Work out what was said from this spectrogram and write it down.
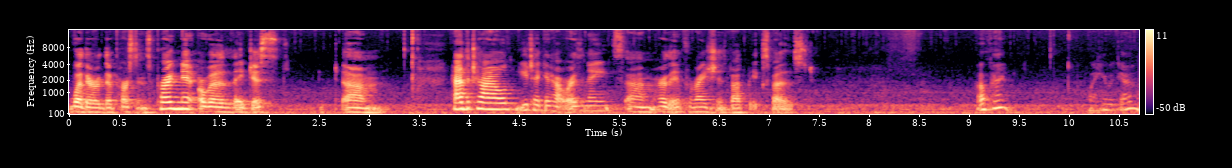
whether the person's pregnant or whether they just um, had the child. You take it how it resonates. Um, her the information is about to be exposed. Okay. Well, here we go.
